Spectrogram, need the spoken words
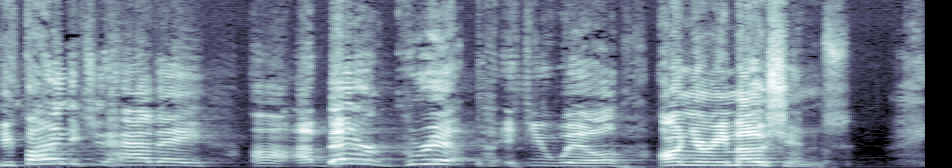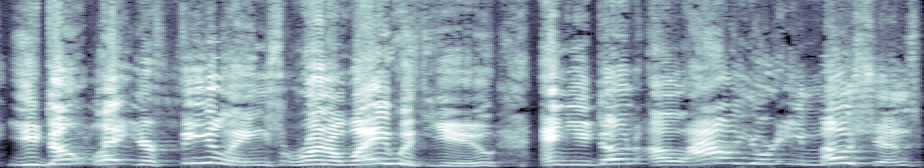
you find that you have a, uh, a better grip, if you will, on your emotions. You don't let your feelings run away with you, and you don't allow your emotions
